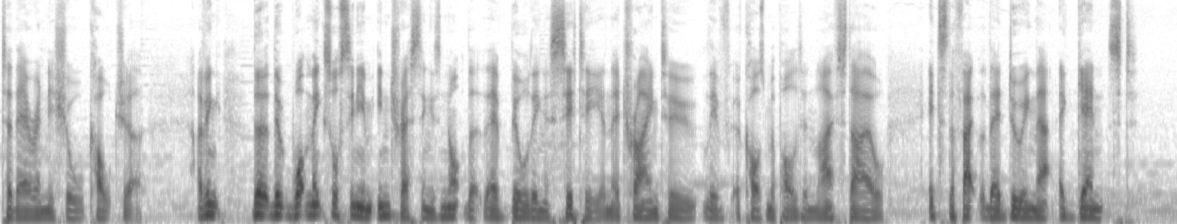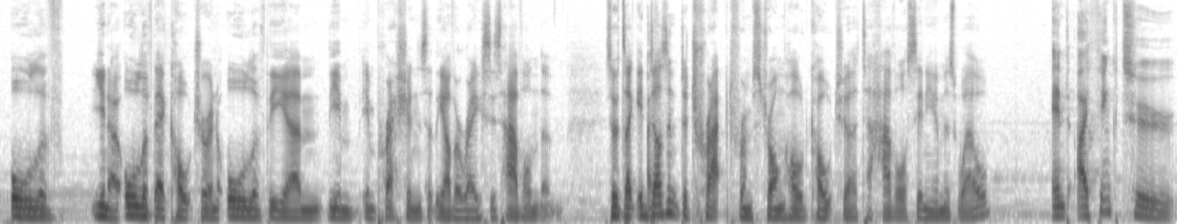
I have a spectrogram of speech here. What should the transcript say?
to their initial culture. I think the, the what makes Orsinium interesting is not that they're building a city and they're trying to live a cosmopolitan lifestyle. It's the fact that they're doing that against all of you know all of their culture and all of the um, the Im- impressions that the other races have on them. So it's like it doesn't detract from stronghold culture to have Orsinium as well. And I think too,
